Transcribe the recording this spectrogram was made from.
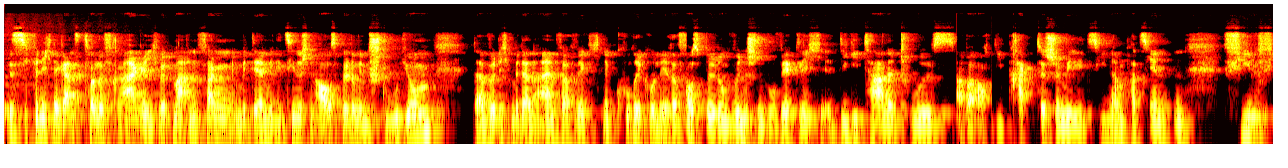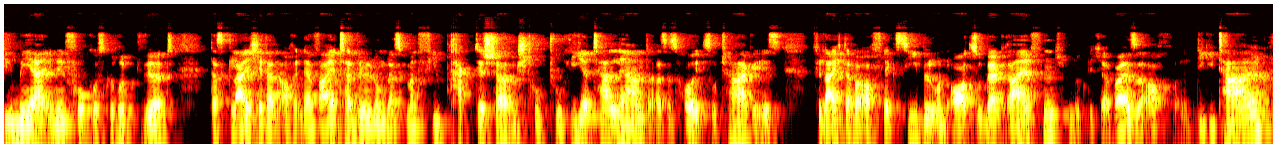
Ist, finde ich, eine ganz tolle Frage. Ich würde mal anfangen mit der medizinischen Ausbildung im Studium. Da würde ich mir dann einfach wirklich eine curriculäre Ausbildung wünschen, wo wirklich digitale Tools, aber auch die praktische Medizin am Patienten viel, viel mehr in den Fokus gerückt wird. Das Gleiche dann auch in der Weiterbildung, dass man viel praktischer und strukturierter lernt, als es heutzutage ist. Vielleicht aber auch flexibel und ortsübergreifend, möglicherweise auch digital.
